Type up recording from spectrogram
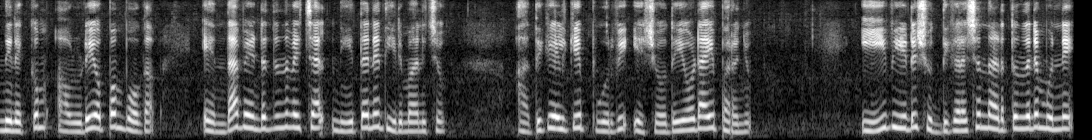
നിനക്കും അവളുടെ ഒപ്പം പോകാം. എന്താ വേണ്ടതെന്ന് വെച്ചാൽ നീ തന്നെ തീരുമാനിച്ചു. അത് കേൾക്കെ പൂർവി യശോദയോടായി പറഞ്ഞു. ഈ വീട് ശുദ്ധികലശം നടത്തുന്നതിന് മുന്നേ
